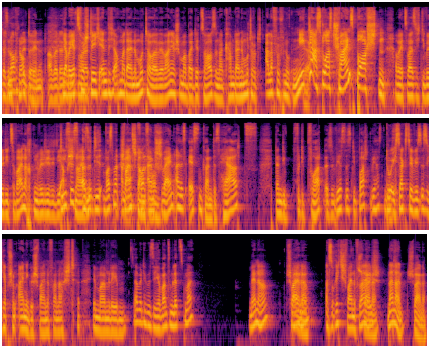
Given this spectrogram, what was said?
Da sind Knorpel drin, aber ja, aber jetzt halt- verstehe ich endlich auch mal deine Mutter, weil wir waren ja schon mal bei dir zu Hause und dann kam deine Mutter wirklich alle fünf Minuten. Niklas, du hast Schweinsborsten! Aber jetzt weiß ich, die will die zu Weihnachten, will die die, die Dieses, abschneiden. also die, was man an, von einem. Schwein alles essen kann, das Herz, dann die, die Pforten, also wie heißt das, die Borst, wie heißt denn Du, das? ich sag's dir, wie es ist. Ich habe schon einige Schweine vernascht in meinem Leben. Da bin ich mir sicher. Wann zum letzten Mal? Männer? Schweine? Ach so, richtig Schweinefleisch? Schweine. Nein, nein, Schweine.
